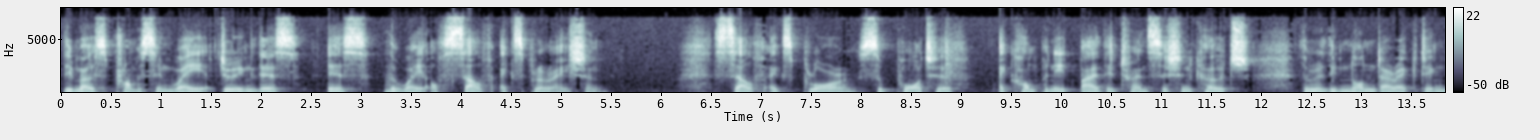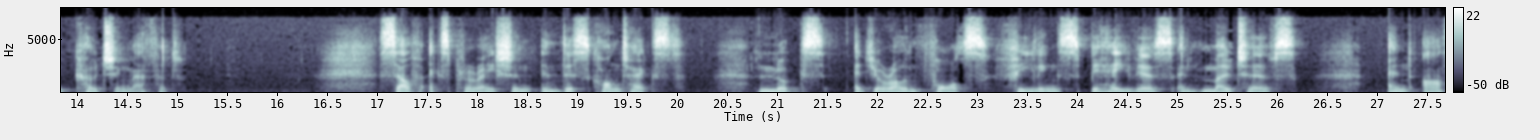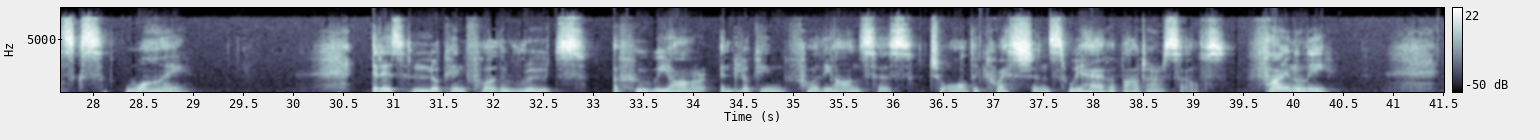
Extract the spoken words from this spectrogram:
The most promising way of doing this is the way of self-exploration self-explore, supportive, accompanied by the transition coach through the non-directing coaching method. Self-exploration in this context looks at your own thoughts, feelings, behaviors and motives and asks why. It is looking for the roots of who we are and looking for the answers to all the questions we have about ourselves. Finally,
